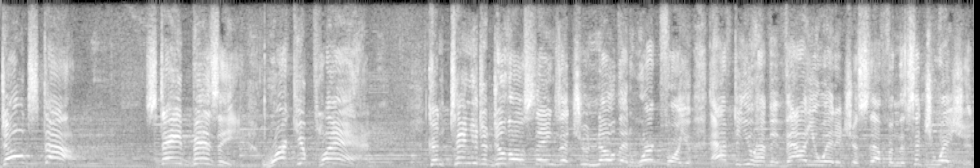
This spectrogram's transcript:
don't stop. Stay busy. Work your plan. Continue to do those things that you know that work for you after you have evaluated yourself in the situation.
